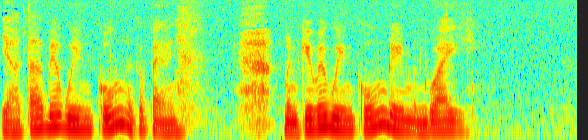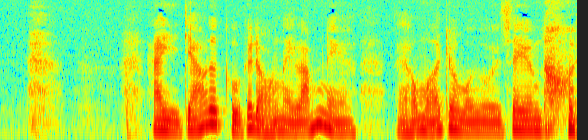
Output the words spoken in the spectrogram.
Giờ tới bé quyên cuốn rồi các bạn. Mình kêu bé quyên cuốn đi mình quay. Hai dì cháu thích cười cái đoạn này lắm nè. À, không mở cho mọi người xem thôi.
